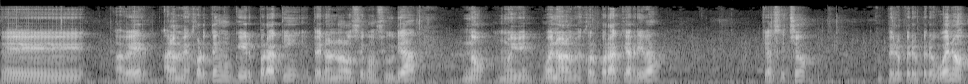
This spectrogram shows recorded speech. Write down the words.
Eh, a ver, a lo mejor tengo que ir por aquí Pero no lo sé con seguridad. No, muy bien, bueno, a lo mejor por aquí arriba. ¿Qué has hecho? Pero, pero, pero bueno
